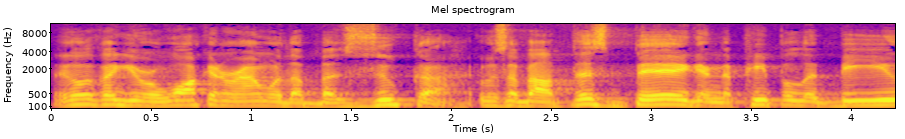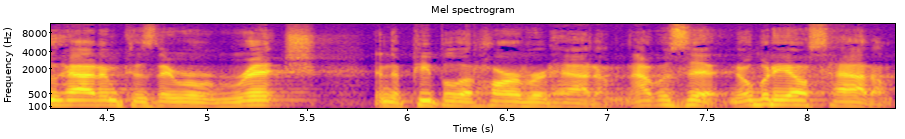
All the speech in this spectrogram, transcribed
they looked like you were walking around with a bazooka. It was about this big, and the people at BU had them because they were rich, and the people at Harvard had them. That was it. Nobody else had them.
